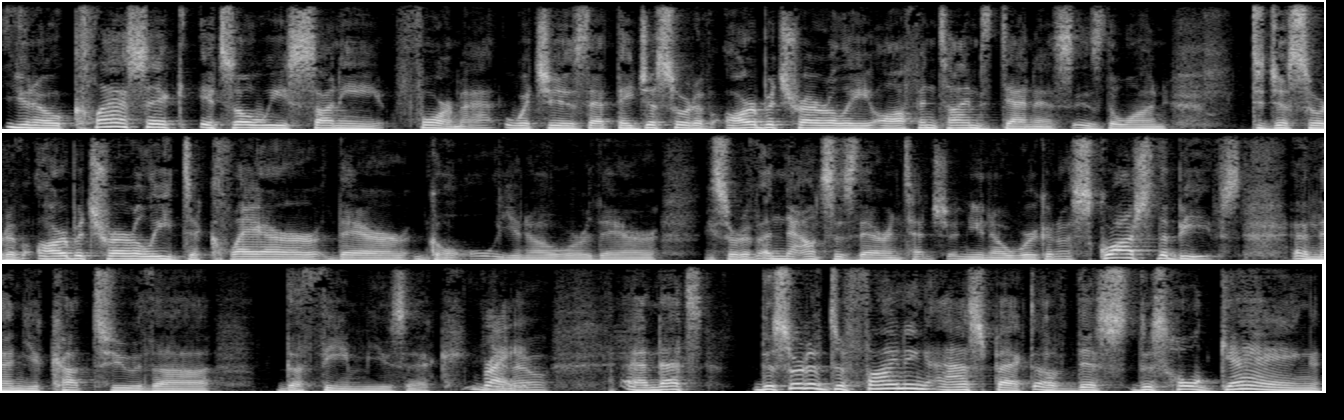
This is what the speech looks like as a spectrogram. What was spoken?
you know, classic It's Always Sunny format, which is that they just sort of arbitrarily, oftentimes Dennis is the one to just sort of arbitrarily declare their goal, you know, or their, he sort of announces their intention, you know, we're going to squash the beefs. And then you cut to the, the theme music, Right. you know, and that's the sort of defining aspect of this, this whole gang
